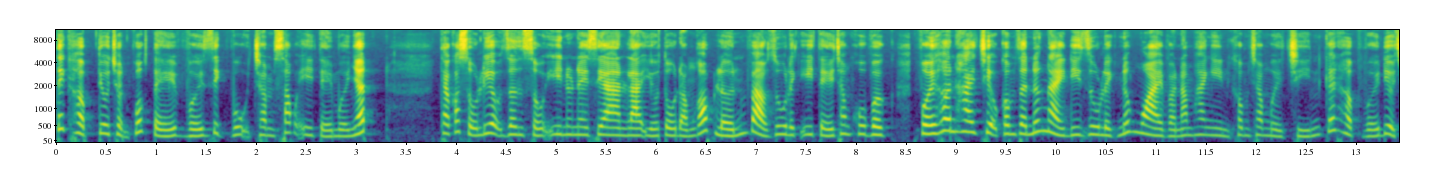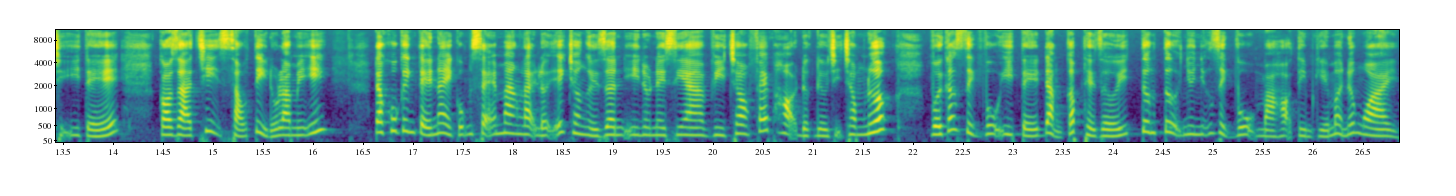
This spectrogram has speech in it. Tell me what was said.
tích hợp tiêu chuẩn quốc tế với dịch vụ chăm sóc y tế mới nhất. Theo các số liệu, dân số Indonesia là yếu tố đóng góp lớn vào du lịch y tế trong khu vực, với hơn 2 triệu công dân nước này đi du lịch nước ngoài vào năm 2019 kết hợp với điều trị y tế, có giá trị 6 tỷ đô la Mỹ. Đặc khu kinh tế này cũng sẽ mang lại lợi ích cho người dân Indonesia vì cho phép họ được điều trị trong nước với các dịch vụ y tế đẳng cấp thế giới, tương tự như những dịch vụ mà họ tìm kiếm ở nước ngoài.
